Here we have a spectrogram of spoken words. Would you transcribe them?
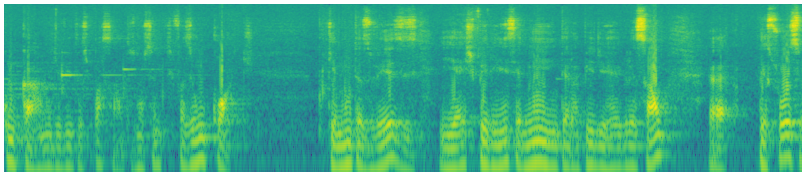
com karma de vidas passadas. Nós temos que fazer um corte. Porque muitas vezes, e é experiência minha em terapia de regressão, é, pessoas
